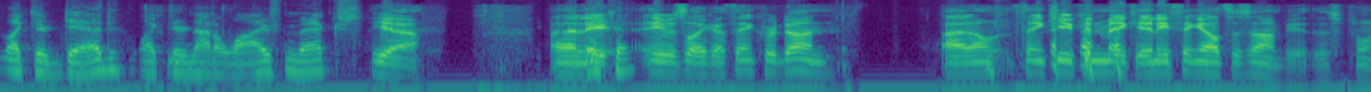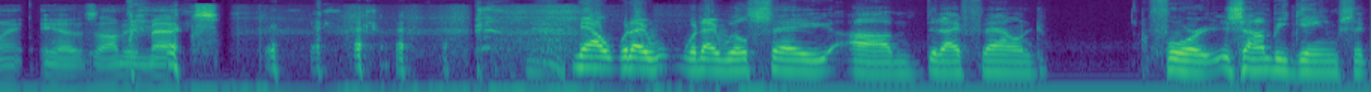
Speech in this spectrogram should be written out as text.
like they're, dead, like they're not alive mechs." Yeah, and okay. he, he was like, "I think we're done." I don't think you can make anything else a zombie at this point. You have zombie mechs. now, what I what I will say um, that I found for zombie games that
